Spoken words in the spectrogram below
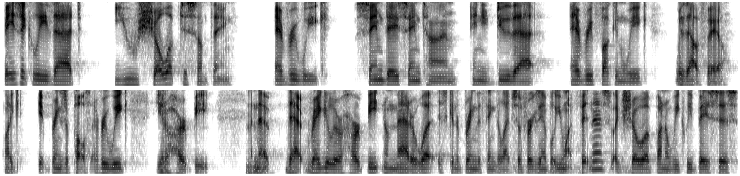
basically that you show up to something every week, same day, same time, and you do that every fucking week without fail. Like it brings a pulse every week. You get a heartbeat. Mm-hmm. And that, that regular heartbeat, no matter what, is going to bring the thing to life. So, for example, you want fitness, like show up on a weekly basis.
